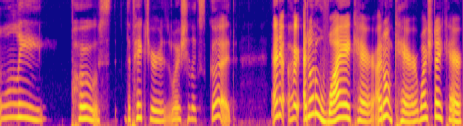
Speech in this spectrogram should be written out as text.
only post the pictures where she looks good. And it hurt. I don't know why I care. I don't care. Why should I care?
